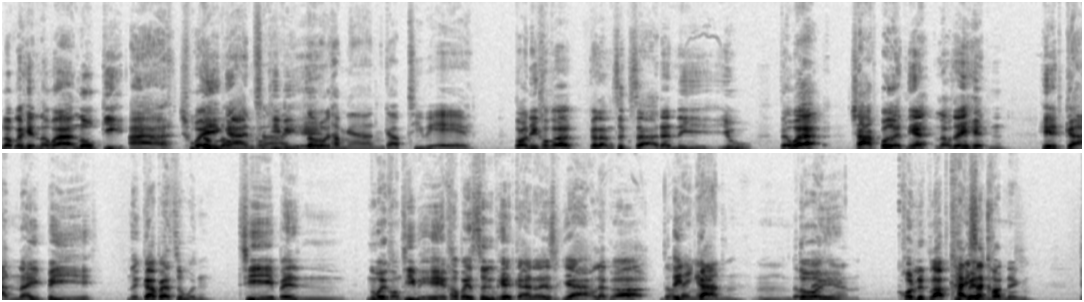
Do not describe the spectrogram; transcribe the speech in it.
เราก็เห็นแล้วว่าโลกิอาช่วยตกลงานของใช่ TVA ตกลงทำงานกับ TVA ตอนนี้เขาก็กำลังศึกษาด้านนี้อยู่ แต่ว่าฉากเปิดเนี่ยเราได้เห็นเหตุการณ์ในปี 1980 ที่เป็นหน่วยของ TVA เข้าไปสืบเหตุการณ์อะไรสักอย่าง แล้วก็โดนติดได้กังาบนอืมโดนโดยได้งานคนลึกลับใครที่เป็นสักคนหนึ่งจ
